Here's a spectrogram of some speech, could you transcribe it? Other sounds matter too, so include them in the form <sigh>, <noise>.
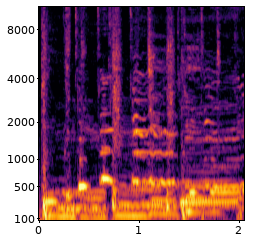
do do do do do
